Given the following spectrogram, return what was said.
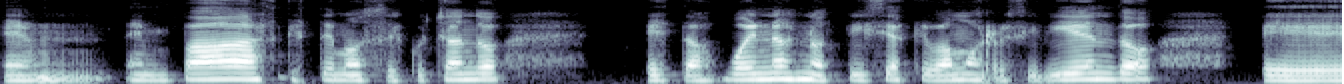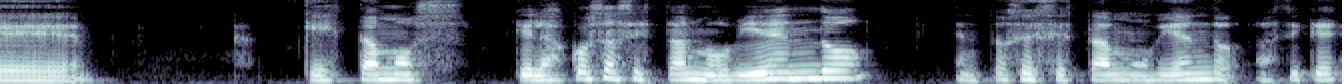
en, paz, que estemos escuchando estas buenas noticias que vamos recibiendo, eh, que estamos, que las cosas se están moviendo, entonces se están moviendo, así que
